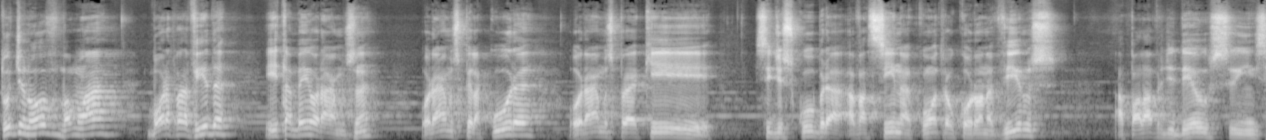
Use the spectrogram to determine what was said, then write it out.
tudo de novo, vamos lá, bora para a vida e também orarmos, né? Orarmos pela cura, orarmos para que se descubra a vacina contra o coronavírus, a palavra de Deus em 2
